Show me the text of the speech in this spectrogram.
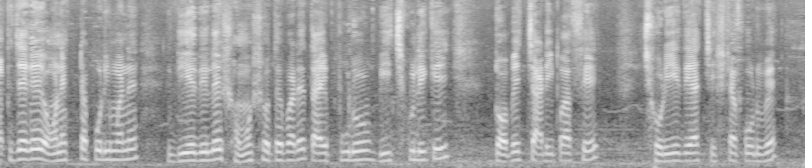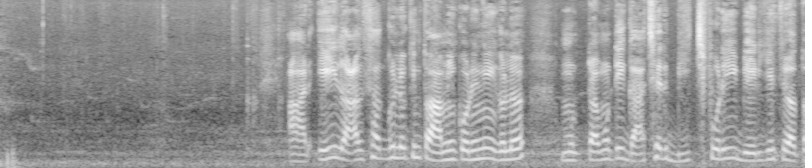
এক জায়গায় অনেকটা পরিমাণে দিয়ে দিলে সমস্যা হতে পারে, তাই পুরো বীজগুলিকেই টবের চারিপাশে ছড়িয়ে দেওয়ার চেষ্টা করবে। আর এই লাল শাকগুলো কিন্তু আমি করিনি, এগুলো মোটামুটি গাছের বীজ পরেই বেরিয়েছে যত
